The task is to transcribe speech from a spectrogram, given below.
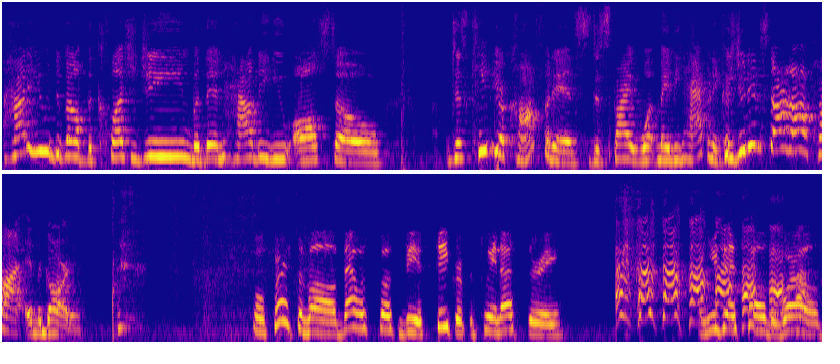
how do you develop the clutch gene? But then, how do you also just keep your confidence despite what may be happening? Because you didn't start off hot in the garden. well, first of all, that was supposed to be a secret between us three, and you just told the world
